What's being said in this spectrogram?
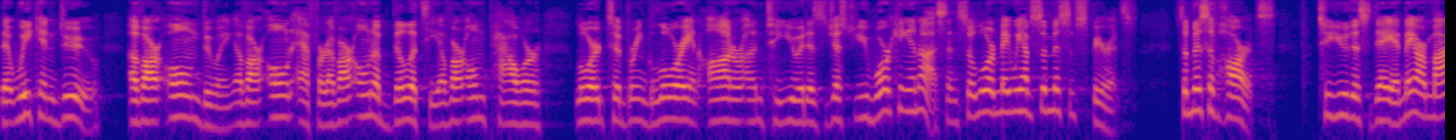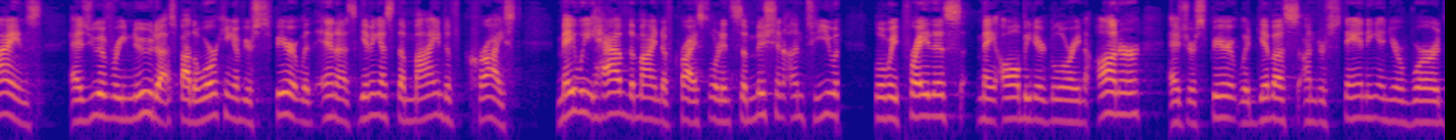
that we can do of our own doing, of our own effort, of our own ability, of our own power, Lord, to bring glory and honor unto you. It is just you working in us. And so, Lord, may we have submissive spirits, submissive hearts to you this day. And may our minds, as you have renewed us by the working of your Spirit within us, giving us the mind of Christ, may we have the mind of Christ, Lord, in submission unto you. Lord, we pray this may all be to your glory and honor as your Spirit would give us understanding in your word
